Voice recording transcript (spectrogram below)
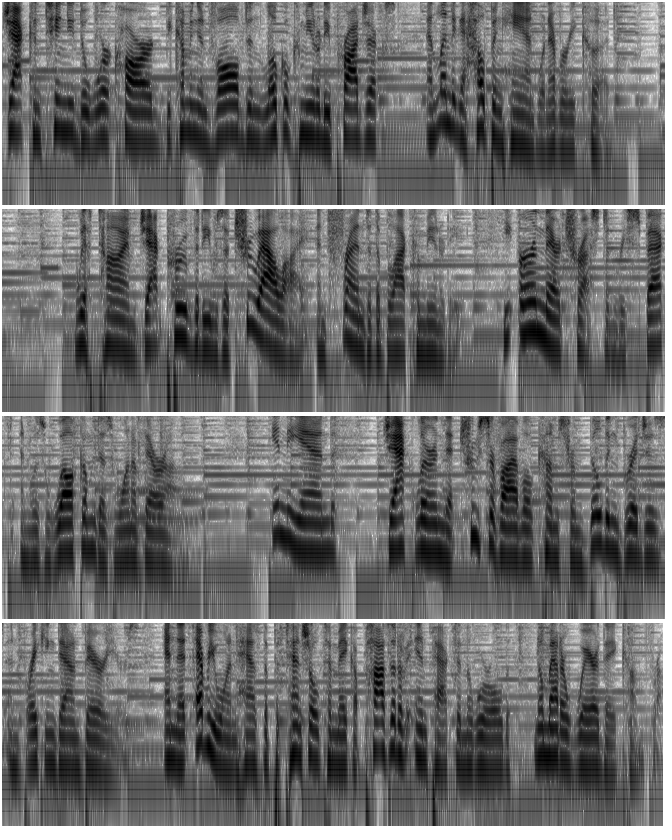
Jack continued to work hard, becoming involved in local community projects and lending a helping hand whenever he could. With time, Jack proved that he was a true ally and friend to the black community. He earned their trust and respect and was welcomed as one of their own. In the end, Jack learned that true survival comes from building bridges and breaking down barriers, and that everyone has the potential to make a positive impact in the world no matter where they come from.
